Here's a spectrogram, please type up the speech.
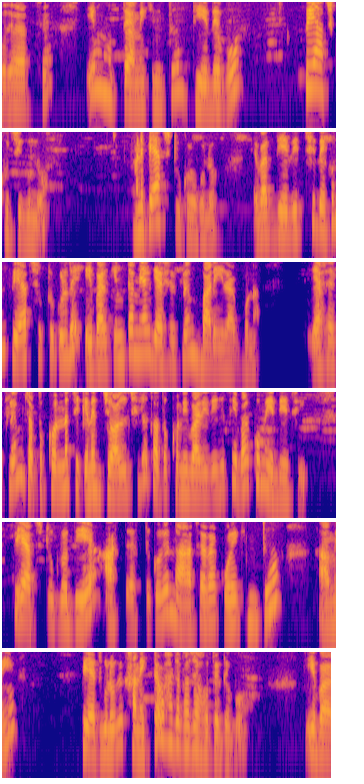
বোঝা যাচ্ছে। এই মুহূর্তে আমি কিন্তু দিয়ে দেব পেঁয়াজ কুচিগুলো মানে পেঁয়াজ টুকরোগুলো। এবার দিয়ে দিচ্ছি, দেখুন, পেঁয়াজ টুকরোগুলো দিয়ে এবার কিন্তু আমি আর গ্যাসের ফ্লেম বাড়িয়ে রাখব না। গ্যাসের ফ্লেম যতক্ষণ না চিকেনের জল ছিল ততক্ষণই বাড়িয়ে রেখেছি, এবার কমিয়ে দিয়েছি। পেঁয়াজ টুকরো দিয়ে আস্তে আস্তে করে নাড়াচাড়া করে কিন্তু আমি পেঁয়াজগুলোকে খানিকটা ভাজা ভাজা হতে দেব। এবার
